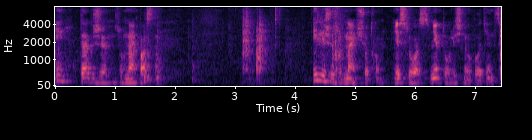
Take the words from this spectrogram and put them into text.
и также зубная паста. Или же зубная щетка, если у вас нету лишнего полотенца.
